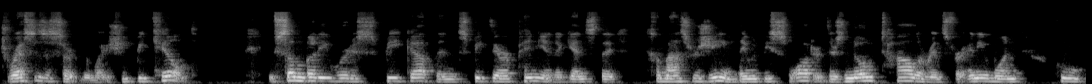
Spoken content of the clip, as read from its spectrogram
dresses a certain way, she'd be killed. If somebody were to speak up and speak their opinion against the Hamas regime, they would be slaughtered. There's no tolerance for anyone who,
